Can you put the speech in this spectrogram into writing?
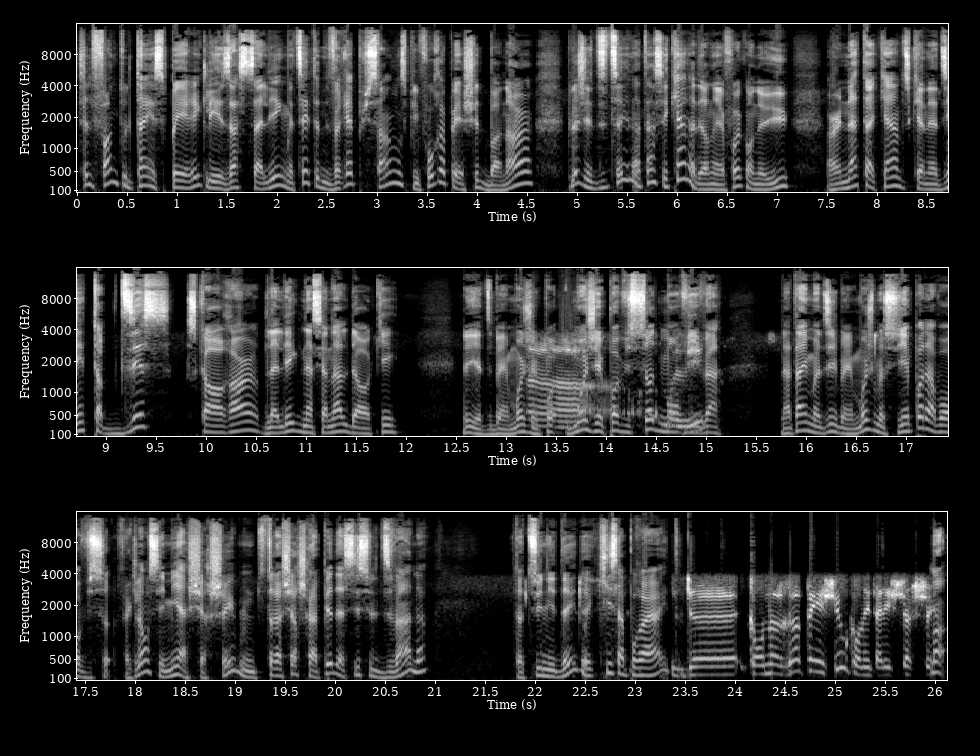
C'est le fun tout le temps espérer que les as s'alignent, mais tu sais, c'est une vraie puissance, puis il faut repêcher de bonheur. Puis là, j'ai dit, tu sais, Nathan, c'est quand la dernière fois qu'on a eu un attaquant du Canadien top 10 scoreur de la Ligue nationale de hockey? Là, il a dit, ben moi, j'ai pas, moi, j'ai pas vu ça de mon Vas-y. vivant. Nathan, il m'a dit, ben moi, je me souviens pas d'avoir vu ça. Fait que là, on s'est mis à chercher, une petite recherche rapide assis sur le divan, là. T'as-tu une idée de qui ça pourrait être? De qu'on a repêché ou qu'on est allé chercher? Non,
